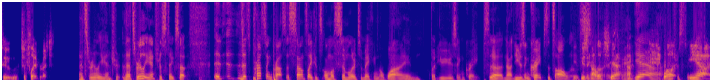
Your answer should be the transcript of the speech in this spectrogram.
to to flavor it. That's really interesting. That's really interesting. So, it, it- this pressing process sounds like it's almost similar to making a wine, but you're using grapes. Uh, not using grapes; it's olives. Using olives, Uh, yeah. Right. Yeah. Well, interesting. Yeah,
